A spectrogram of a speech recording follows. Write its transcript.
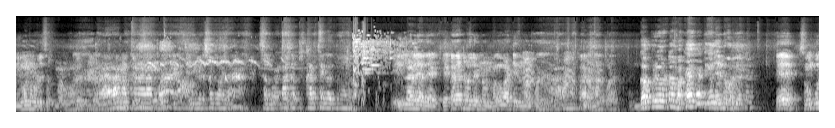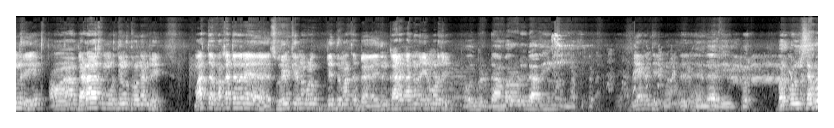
ನೀವು ನೋಡ್ರಿ ಸ್ವಲ್ಪ ಇಲ್ಲ ರೀ ಅದೇ ಬೇಕಾದಟ್ಟು ನಮ್ಮ ಮಗ ವಾಟಿ ಗಪ್ರಿ ಒಟ್ಟ ಏ ಸುಮ್ ಕುಂದ್ರಿ. ಅವ ಬೇಡ ಮೂರು ತಿಂಗಳು ತೊಗೊಂಡನ್ರಿ. ಮತ್ತ ಮಕ ತಂದ್ರೆ ಸೂರ್ಯನ ಕಿರಣಗಳು ಬಿದ್ದು ಮತ್ತ ಇದನ್ನ ಕಾರ ಕಾದಂದ್ರೆ ಏನ್ ಮಾಡಿದ್ರಿ? ಹೌದು ಬಿಟ್ಟು ಡಾಂಬರ್ ಹೊಡಿದ್ರಿ ಅದು ಹಿಂಗೆ ಮತ್ತೆ ಯಾಕಂತೀರಿ ನಮ್ಮ ಸಾಬ್ರ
